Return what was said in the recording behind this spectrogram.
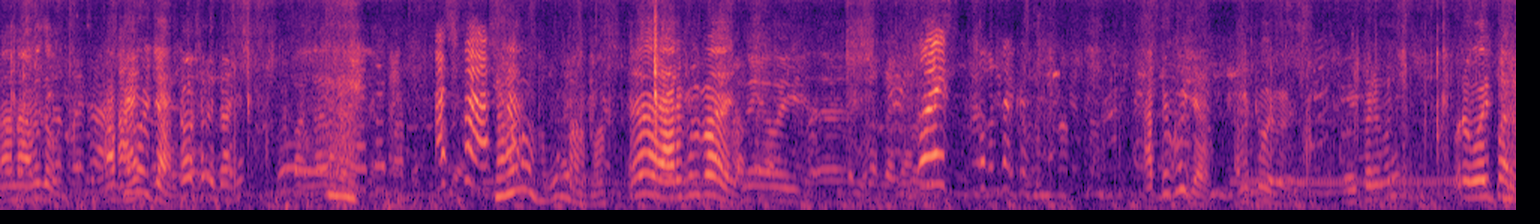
না না আমি আপনি কই যান? আসবা, আসবা। এ আরিফুল ভাই। ওই আপনি কই যান? আমি একটু ওই পারে ওই পারে মানে? ওই পারে।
